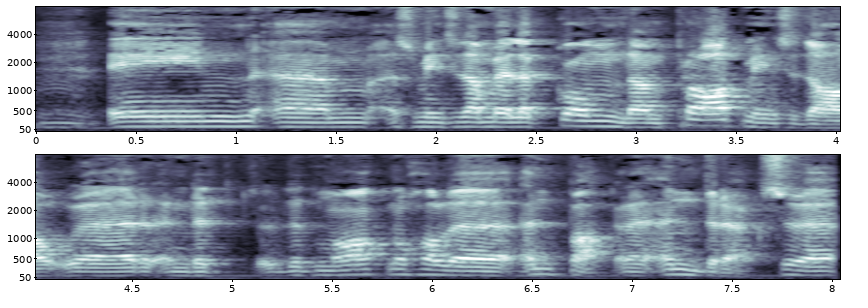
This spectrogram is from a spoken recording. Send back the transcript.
Mm -hmm. En ehm um, as mense dan by hulle kom, dan praat mense daaroor en dit dit maak nogal 'n impak en 'n indruk. So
